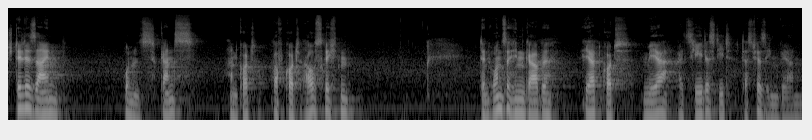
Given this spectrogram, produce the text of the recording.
stille sein und uns ganz an Gott, auf Gott ausrichten. Denn unsere Hingabe ehrt Gott mehr als jedes Lied, das wir singen werden.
